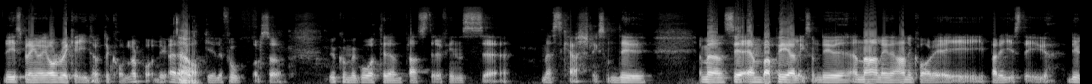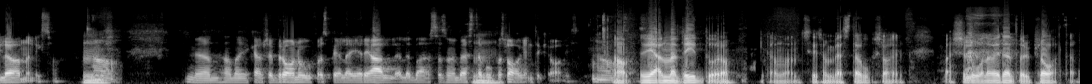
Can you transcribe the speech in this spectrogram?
det spelar ingen roll vilka idrott du kollar på. Det är Ja. hockey eller fotboll. Så du kommer gå till den plats där det finns eh, mest cash. Liksom. Det är, ju- jag menar, se Mbappé, liksom, det är ju en anledning han är kvar i, i Paris. Det är ju det är lönen. Liksom. Mm. Ja. Men han är ju kanske bra nog för att spela i Real eller Barca som är bästa Mm. fotbollslagen tycker jag. Liksom. Ja. Ja, Real Madrid då, då om man ser som bästa fotbollslagen. Barcelona vet jag inte vad du pratar om.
